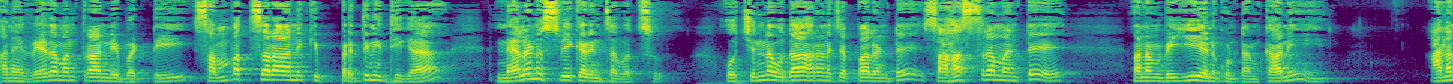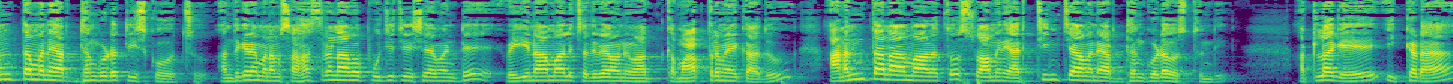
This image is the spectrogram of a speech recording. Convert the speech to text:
అనే వేదమంత్రాన్ని బట్టి సంవత్సరానికి ప్రతినిధిగా నెలను స్వీకరించవచ్చు. ఓ చిన్న ఉదాహరణ చెప్పాలంటే సహస్రం అంటే మనం వెయ్యి అనుకుంటాం. కానీ అనంతం అనే అర్థం కూడా తీసుకోవచ్చు. అందుకనే మనం సహస్రనామ పూజ చేసామంటే వెయ్యి నామాలు చదివామని మాత్రమే కాదు అనంతనామాలతో స్వామిని అర్చించామనే అర్థం కూడా వస్తుంది. అట్లాగే ఇక్కడ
